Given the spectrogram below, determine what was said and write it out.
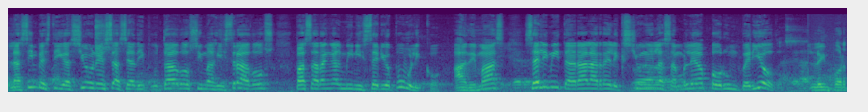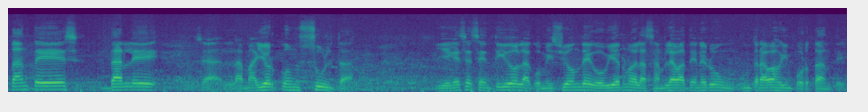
las investigaciones hacia diputados y magistrados pasarán al Ministerio Público. Además, se limitará la reelección en la Asamblea por un periodo. Lo importante es darle la mayor consulta y en ese sentido la Comisión de Gobierno de la Asamblea va a tener un, un trabajo importante.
